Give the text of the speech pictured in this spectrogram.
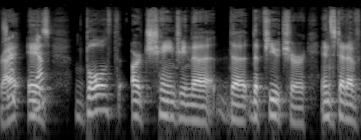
Right? sure, yeah. Both are changing the the the future instead of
